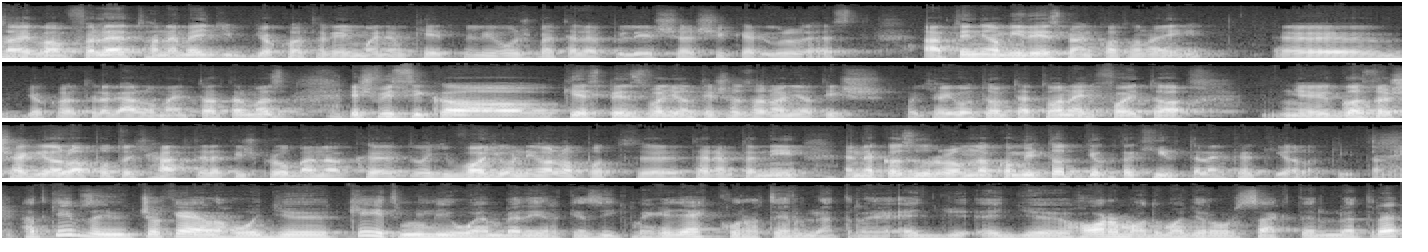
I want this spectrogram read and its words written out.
Tajvan felett, hanem egy gyakorlatilag egy majdnem kétmilliós betelepüléssel sikerül ezt átvenni, ami részben katonai, gyakorlatilag állományt tartalmaz, és viszik a készpénzvagyont és az aranyat is, hogyha jól tudom. Tehát van egyfajta gazdasági alapot, vagy hátteret is próbálnak, vagy vagyoni alapot teremteni ennek az uralomnak, amit ott gyakorlatilag hirtelen kell kialakítani. Hát képzeljük csak el, hogy két millió ember érkezik meg egy ekkora területre, egy, egy harmad Magyarország területre,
